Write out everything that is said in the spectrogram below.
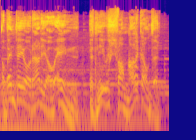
Op NPO Radio 1. Het nieuws van alle kanten.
